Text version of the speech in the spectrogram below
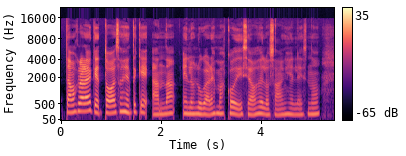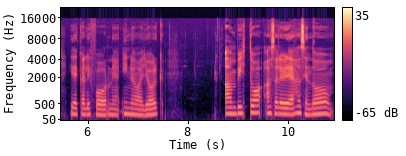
Estamos claros de que toda esa gente que anda en los lugares más codiciados de Los Ángeles, ¿no? Y de California y Nueva York, han visto a celebridades haciendo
